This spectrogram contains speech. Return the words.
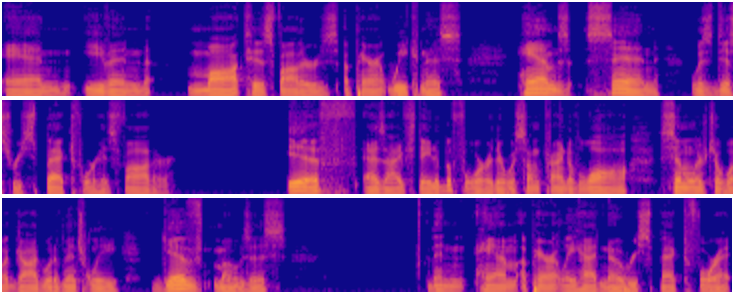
and even mocked his father's apparent weakness. Ham's sin was disrespect for his father if, as I've stated before, there was some kind of law similar to what God would eventually give Moses, then Ham apparently had no respect for it.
